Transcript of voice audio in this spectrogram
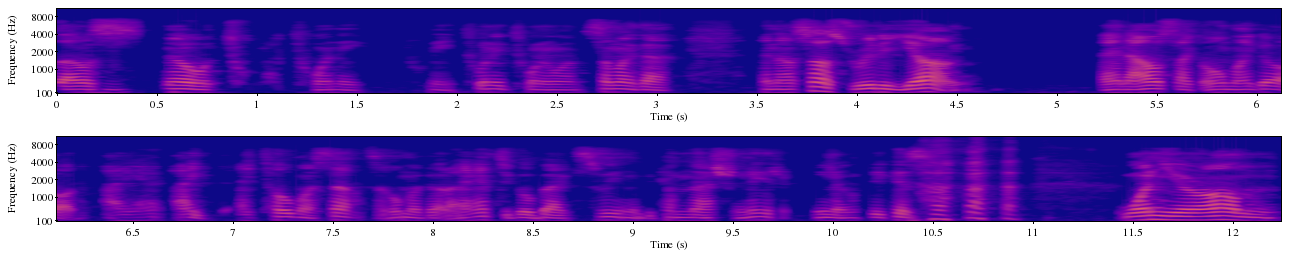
So I was, no, tw- 20, 20, 20, 21, something like that. And I was, I was really young. And I was like, oh my God, I, I, I told myself, oh my God, I have to go back to Sweden and become national leader, you know, because when you're on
